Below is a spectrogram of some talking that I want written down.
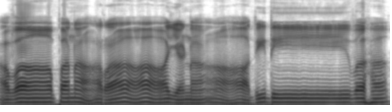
अवापनारायणादिदेवः।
